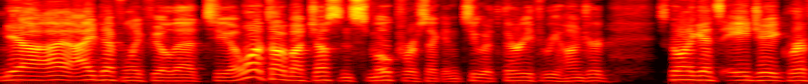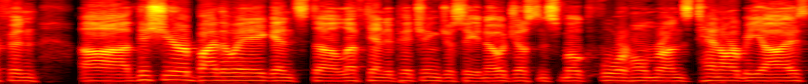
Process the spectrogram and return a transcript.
Yeah, I, I, definitely feel that too. I want to talk about Justin Smoak for a second too. At 3,300, he's going against AJ Griffin uh, this year. By the way, against uh, left-handed pitching, just so you know, Justin Smoak four home runs, 10 RBIs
